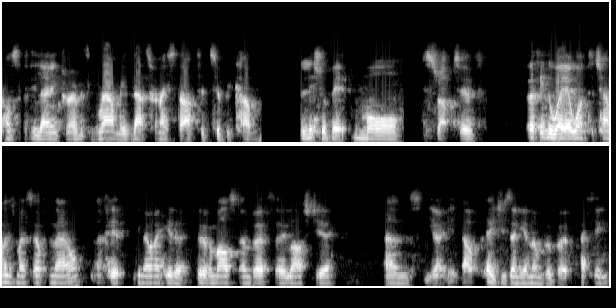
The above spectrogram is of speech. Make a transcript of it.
constantly learning from everything around me, that's when I started to become a little bit more disruptive. But I think the way I want to challenge myself now, I've hit, you know, I hit a bit of a milestone birthday last year. And, you know, oh, age is only a number, but I think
